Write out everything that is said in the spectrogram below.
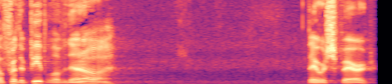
But for the people of Nineveh, they were spared.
